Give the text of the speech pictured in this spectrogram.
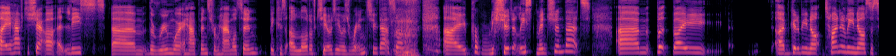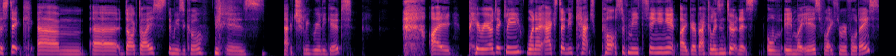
I have to shout out at least um, the room where it happens from Hamilton because a lot of TLD was written to that song. I probably should at least mention that. Um, but by I'm going to be not tinily narcissistic. Um, uh, Dark Dice, the musical, is actually really good. I periodically, when I accidentally catch parts of me singing it, I go back and listen to it, and it's all in my ears for like three or four days.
